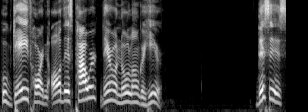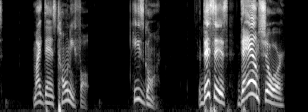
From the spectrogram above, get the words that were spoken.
who gave Harden all this power, they are no longer here. This is Mike D'Antoni's fault. He's gone. This is damn sure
